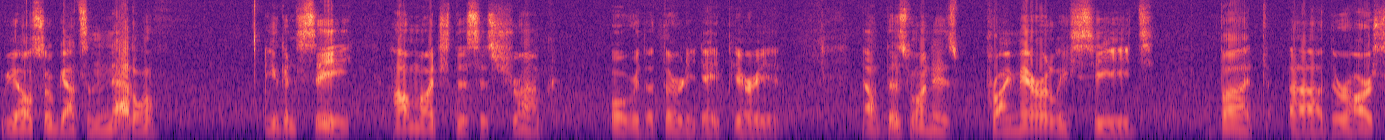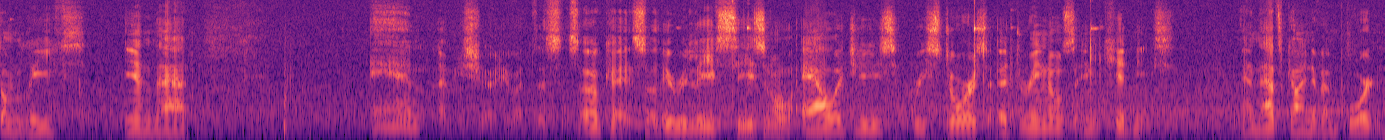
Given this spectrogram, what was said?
We also got some nettle. You can see how much this has shrunk over the 30 day period. Now this one is primarily seeds, but uh, there are some leaves in that. Show you what this is. Okay, so it relieves seasonal allergies, restores adrenals and kidneys. And that's kind of important.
